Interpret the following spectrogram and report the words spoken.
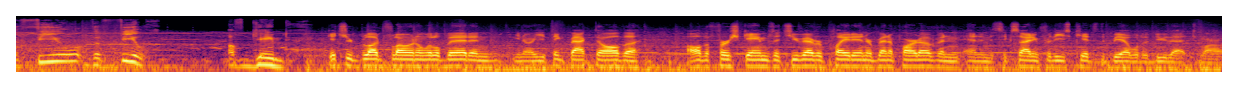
to feel the feeling of game day. Get your blood flowing a little bit, and you know you think back to all the all the first games that you've ever played in or been a part of, and, and it's exciting for these kids to be able to do that tomorrow.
